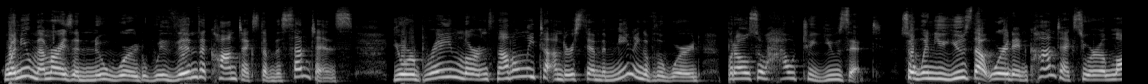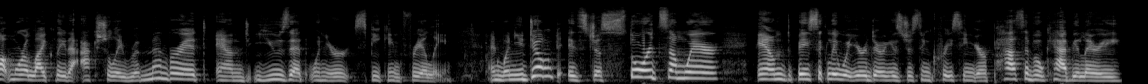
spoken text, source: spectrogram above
When you memorize a new word within the context of the sentence, your brain learns not only to understand the meaning of the word, but also how to use it. So when you use that word in context, you are a lot more likely to actually remember it and use it when you're speaking freely. And when you don't, it's just stored somewhere. And basically what you're doing is just increasing your passive vocabulary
